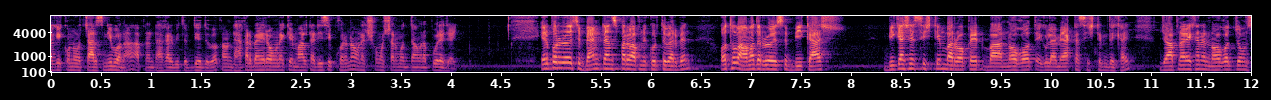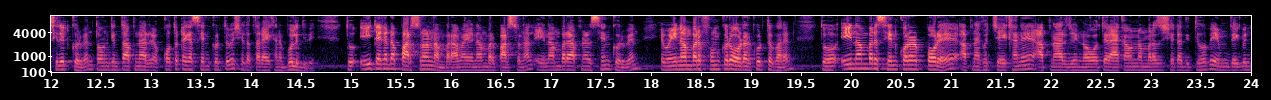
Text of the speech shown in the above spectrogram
আগে কোনো চার্জ নিব না। আপনার ঢাকার ভিতরে দিয়ে দেবো। কারণ ঢাকার বাইরে অনেকে মালটা রিসিভ করে না, অনেক সমস্যার মধ্যে আমরা পড়ে যাই। এরপরে রয়েছে ব্যাঙ্ক ট্রান্সফারও আপনি করতে পারবেন অথবা আমাদের রয়েছে বিকাশ। বিকাশের সিস্টেম বা রকেট বা নগদ, এগুলো আমি একটা সিস্টেম দেখাই। যে আপনার এখানে নগদ যখন সিলেক্ট করবেন, তখন কিন্তু আপনার কত টাকা সেন্ড করতে হবে সেটা তারা এখানে বলে দিবে। তো এই টাকাটা পার্সোনাল নাম্বার আমার এই নাম্বার পার্সোনাল এই নাম্বারে আপনারা সেন্ড করবেন এবং এই নাম্বারে ফোন করে অর্ডার করতে পারেন। তো এই নাম্বারে সেন্ড করার পরে আপনাকে হচ্ছে এখানে আপনার যে নগদের অ্যাকাউন্ট নাম্বার আছে সেটা দিতে হবে এবং দেখবেন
